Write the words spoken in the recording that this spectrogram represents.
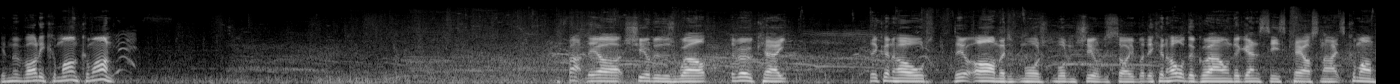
Give them a volley. Come on, come on. In fact, they are shielded as well. They're okay. They can hold. They're armoured more, more than shielded, sorry, but they can hold the ground against these Chaos Knights. Come on.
